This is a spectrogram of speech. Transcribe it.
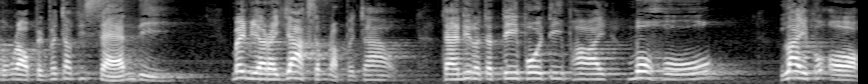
ของเราเป็นพระเจ้าที่แสนดี ไม่มีอะไรยากสำหรับพระเจ้า แทนที่เราจะตีโพยตีพาย โมโห ไล่เขาออก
